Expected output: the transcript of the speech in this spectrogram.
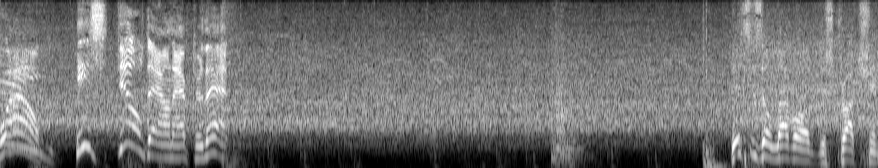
Wow, he's still down after that. This is a level of destruction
